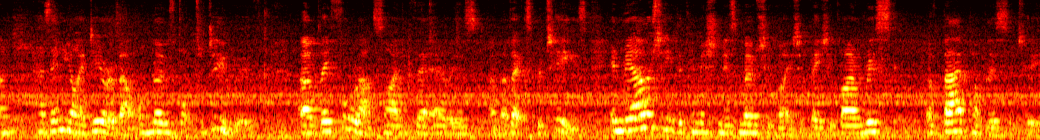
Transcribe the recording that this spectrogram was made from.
um, has any idea about or knows what to do with. Uh, they fall outside of their areas of expertise. In reality, the Commission is motivated by a risk of bad publicity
